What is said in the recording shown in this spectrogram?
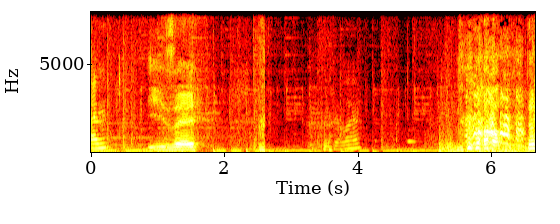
To jsem. Easy. To,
